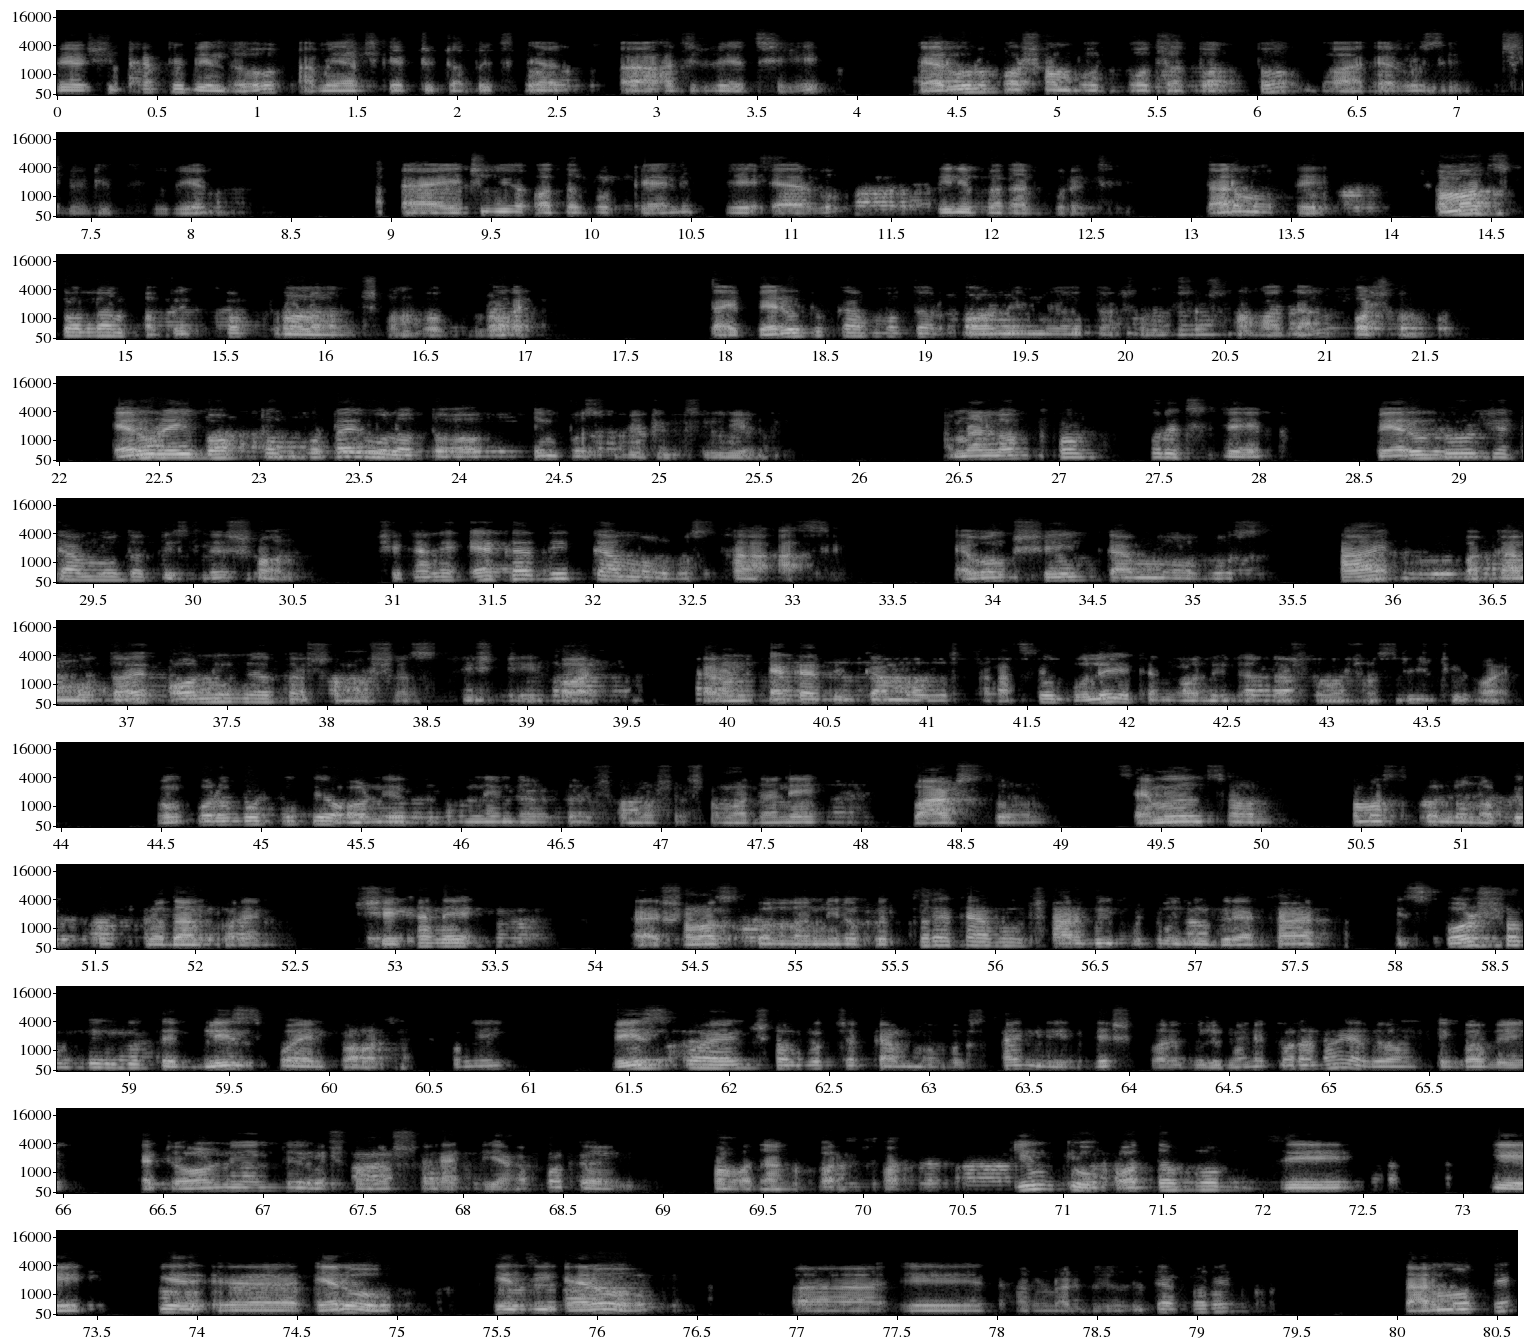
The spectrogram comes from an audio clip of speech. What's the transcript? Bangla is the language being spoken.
প্রিয় শিক্ষার্থীবৃন্দ, আমি আজকে একটি টপিক নিয়ে হাজির হয়েছি। এরর অসম্ভাব্যতা তত্ত্ব বা এরর থিওরিয়াম এটি অধ্যাপক জ্ঞান যে এরর তিনি প্রদান করেছেন। তার মধ্যে সমাজ কল্যাণ অপেক্ষা প্রণয়ন সম্ভব নয়। তাই পেরোটো কাম্যতার অনির্ণয়তার সমস্যার সমাধান অসম্ভব। এরর এই বক্তব্যটাই মূলত ইম্পসিবিলিটি থিওরিয়াম আমরা লক্ষ্য করেছি যে প্যারোটোর যে কাম্যতা বিশ্লেষণ সেখানে একাধিক কাম্য অবস্থা আছে এবং সেই কাম্য অবস্থায় বা কাম্যতায় অনির্ণয়তার সমস্যা সৃষ্টি হয়। কারণ একাধিক কাম্য অবস্থা আছে বলে এখানে অনির্ণয়তার সমস্যা সৃষ্টি হয়। এবং পরবর্তীতে অনির্ণয়তার সমস্যা সমাধানে বার্সন স্যামুয়েলসন সমাজ কল্যাণ অপেক্ষক প্রদান করেন। সেখানে সমাজ কল্যাণ নিরপেক্ষ রেখা এবং সার্বিক উপযোগ রেখার স্পর্শক বিন্দুতে ব্লিস পয়েন্ট পাওয়া যায়। এবং এই ব্লিস পয়েন্ট সর্বোচ্চ কাম্য অবস্থায় নির্দেশ করে বলে মনে করা হয় এবং এভাবে একটা অনিয়ন্ত্রিত সমস্যার একটি আপাত সমাধান করা হয়। কিন্তু অধ্যাপক যে কে এরো কেজি এরো এ ধারণার বিরোধিতা করেন তার মতে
